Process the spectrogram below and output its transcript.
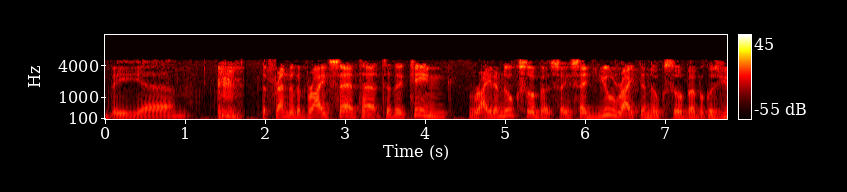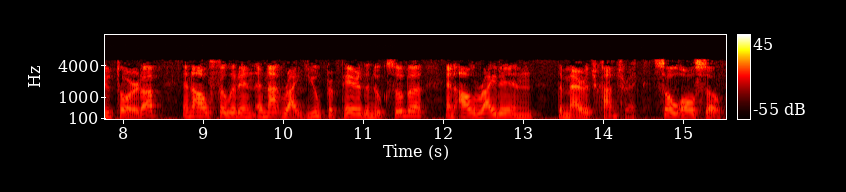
the um, the friend of the bride said to, to, the king, write a nuksuba. So he said, you write the nuksuba because you tore it up, and I'll fill it in, and not write. You prepare the nuksuba, and I'll write in the marriage contract. So also,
